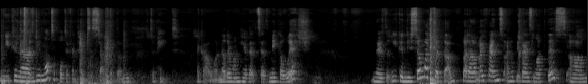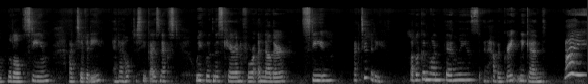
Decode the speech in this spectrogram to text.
And you can uh, do multiple different types of stuff with them to paint. I got one another one here that says make a wish. There's you can do so much with them. But uh, my friends, I hope you guys loved this um, little STEAM activity, and I hope to see you guys next week with Miss Karen for another STEAM activity. Have a good one, families, and have a great weekend. Bye.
